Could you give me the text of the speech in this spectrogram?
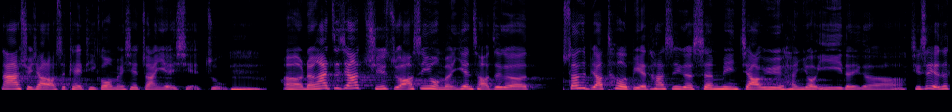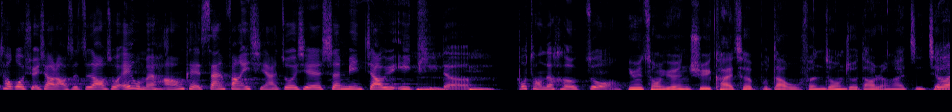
那学校老师可以提供我们一些专业协助。嗯呃，仁爱之家其实主要是因为我们燕巢这个算是比较特别，它是一个生命教育很有意义的一个，其实也是透过学校老师知道说，哎，我们好像可以三方一起来做一些生命教育议题的，不同的合作。因为从园区开车不到五分钟就到仁爱之家，对。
